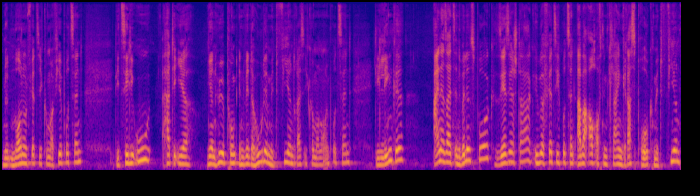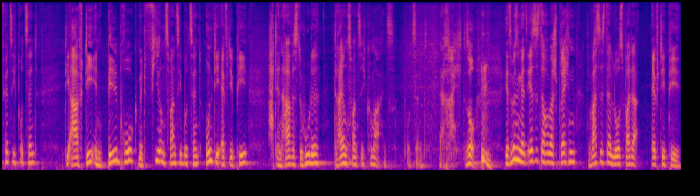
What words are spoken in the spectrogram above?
mit 49,4 Prozent. Die CDU hatte ihr, ihren Höhepunkt in Winterhude mit 34,9 Prozent. Die Linke einerseits in Wilhelmsburg sehr, sehr stark, über 40 Prozent, aber auch auf dem kleinen Grasbrook mit 44 Prozent. Die AfD in Billbrook mit 24 Prozent und die FDP hat in Harvestehude 23,1 Prozent erreicht. So, jetzt müssen wir als erstes darüber sprechen, was ist da los bei der FDP?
